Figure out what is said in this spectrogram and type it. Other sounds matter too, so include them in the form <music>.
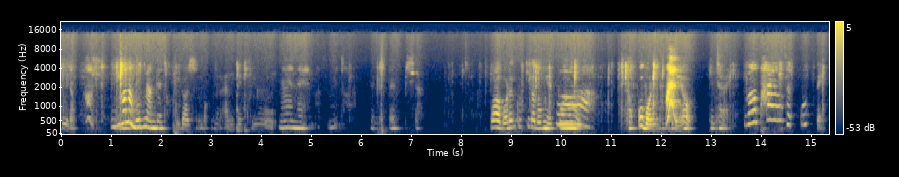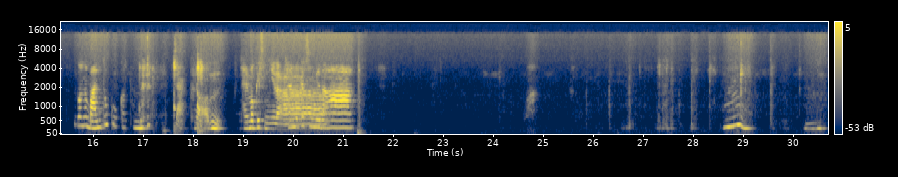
이렇게 이거는 먹으면 안 되죠. 이것은 먹으면 안 되고요. 네네 맞습니다. 맨날 빼봅시다. 와 머랭 쿠키가 너무 예뻐요. 와 벚꽃 머랭 쿠키래요. 괜찮아요. 이거는 만두꽃 같은데. <laughs> 자 그럼 잘 먹겠습니다. 잘 먹겠습니다. 음, 음.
